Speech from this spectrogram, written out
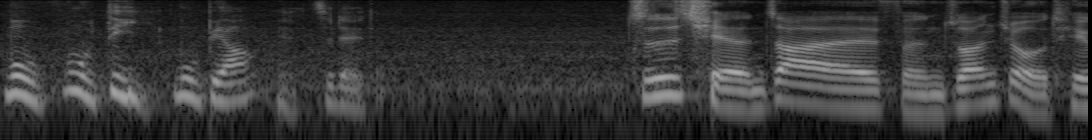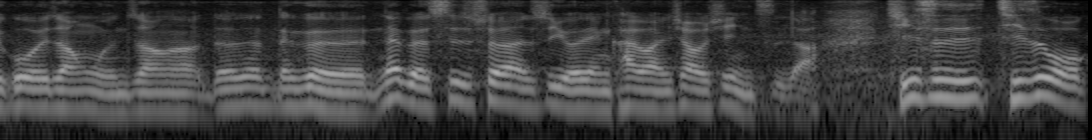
目目的目标哎之类的。之前在粉专就有贴过一张文章啊，那那个那个是虽然是有点开玩笑性质啊，其实其实我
